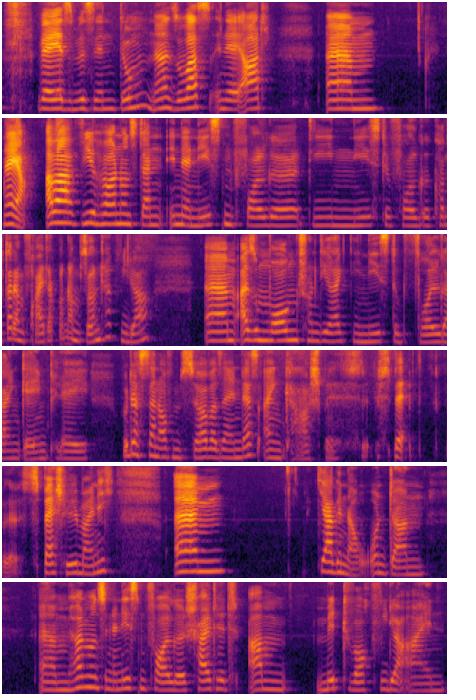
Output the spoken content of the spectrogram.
wäre jetzt ein bisschen dumm, ne? Sowas in der Art. Ähm, naja, aber wir hören uns dann in der nächsten Folge. Die nächste Folge kommt dann am Freitag und am Sonntag wieder. Ähm, also morgen schon direkt die nächste Folge, ein Gameplay. Wird das dann auf dem Server sein? Das ist ein Car-Special, meine ich. Ähm, ja, genau. Und dann ähm, hören wir uns in der nächsten Folge. Schaltet am Mittwoch wieder ein.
